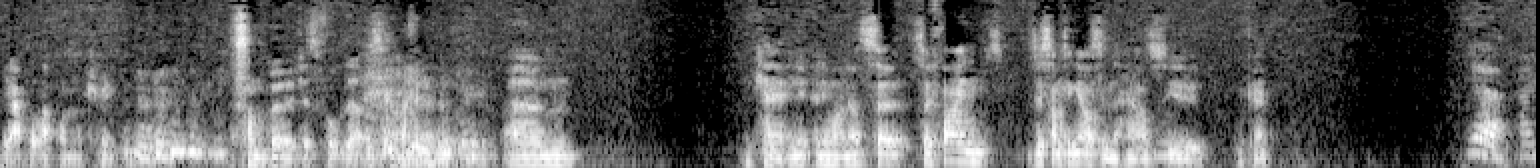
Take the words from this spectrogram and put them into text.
the apple up on the tree. Some bird just falls out of the sky. um, okay. Any, anyone else? So, so find. Is there something else in the house you? Okay. Yeah, I,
